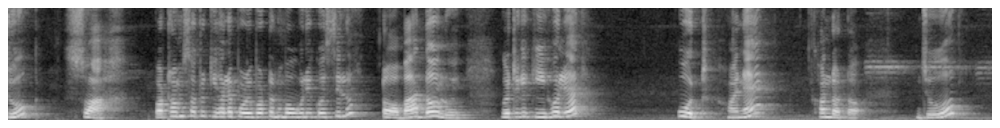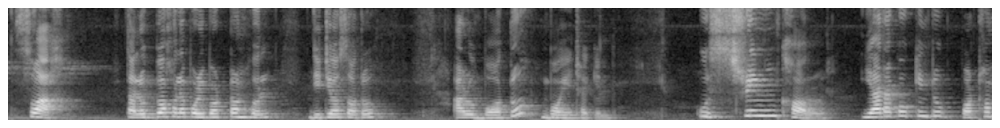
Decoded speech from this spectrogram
যোগ শ্বাস প্ৰথম চটো কি হ'লে পৰিৱৰ্তন হ'ব বুলি কৈছিলোঁ? ত বা দলৈ গতিকে কি হ'ল ইয়াত? উদ হয়নে? খণ্ডত। যোগ শ্বাস তালব্য হ'লে পৰিৱৰ্তন হ'ল দ্বিতীয় চটো। আৰু বটো বয়ে থাকিল। উশৃংখল ইয়াত আকৌ কিন্তু প্ৰথম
